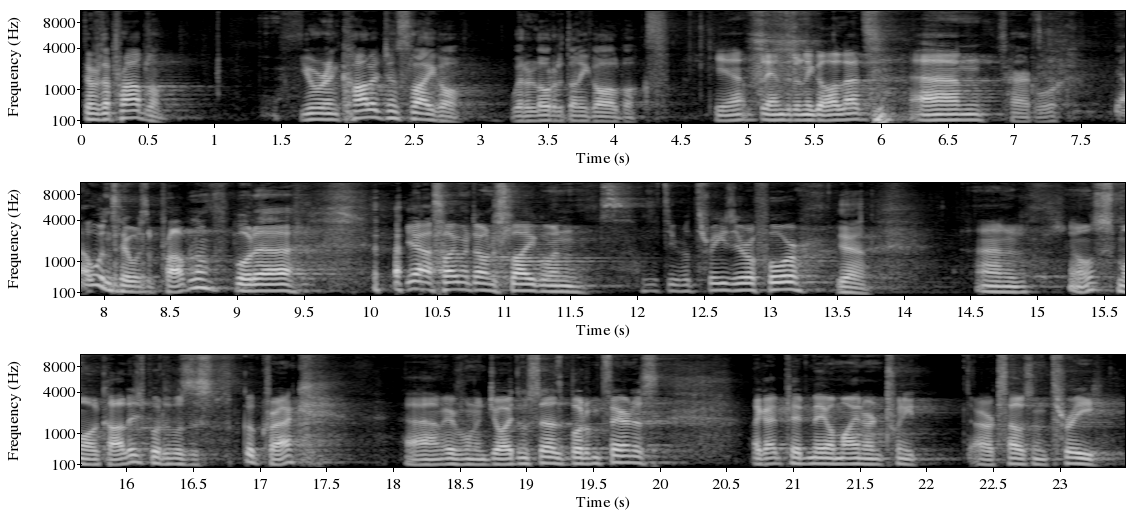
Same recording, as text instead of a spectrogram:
There was a problem. You were in college in Sligo with a load of Donegal books. Yeah, blame the Donegal lads. Um, It's hard work. yeah, I wouldn't say it was a problem, but uh, yeah, so I went down to Sligo in was 304? Yeah. and you know, it was a small college, but it was a good crack. Um, everyone enjoyed themselves, but in fairness, like I played Mayo Minor in 20 or 2003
